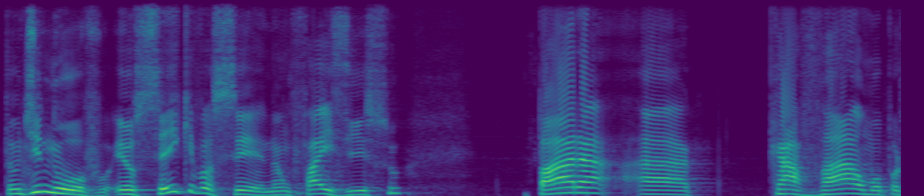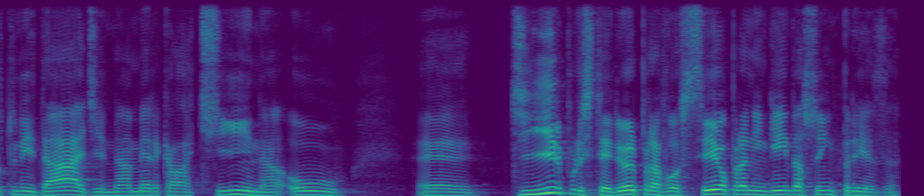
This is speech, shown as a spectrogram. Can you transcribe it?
Então, de novo, eu sei que você não faz isso para a, cavar uma oportunidade na América Latina ou é, de ir para o exterior para você ou para ninguém da sua empresa.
